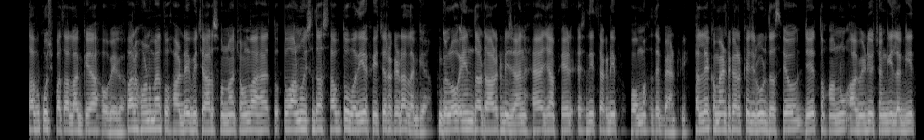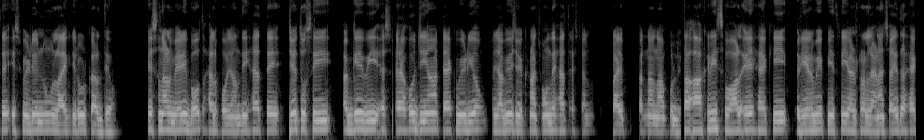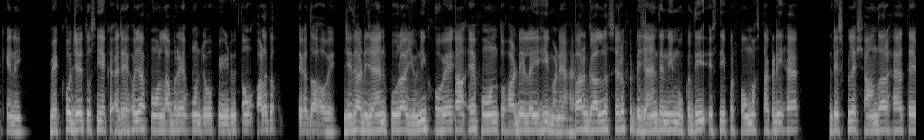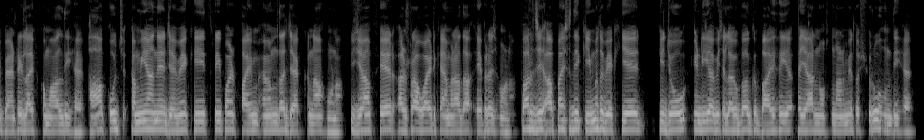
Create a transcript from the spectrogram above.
ਸਭ ਕੁਝ ਪਤਾ ਲੱਗ ਗਿਆ ਹੋਵੇਗਾ। ਪਰ ਹੁਣ ਮੈਂ ਤੁਹਾਡੇ ਵਿਚਾਰ ਸੁਣਨਾ ਚਾਹੁੰਦਾ ਹਾਂ, ਤੁ- ਤੁਹਾਨੂੰ ਇਸ ਦਾ ਸਭ ਤੋਂ ਵਧੀਆ ਫੀਚਰ ਕਿਹੜਾ ਲੱਗਿਆ? ਗਲੋ ਇਨ ਦਾ ਡਾਰਕ ਡਿਜ਼ਾਈਨ ਹੈ ਜਾਂ ਫਿਰ ਇਸ ਦੀ ਤਕੜੀ ਪਰਫਾਰਮੈਂਸ ਤੇ ਬੈਟਰੀ ਥੱਲੇ ਕਮੈਂਟ ਕਰਕੇ ਜਰੂਰ ਦੱਸਿਓ, ਜੇ ਤੁਹਾਨੂੰ ਆ ਵੀਡੀਓ ਚੰਗੀ ਲੱਗੀ ਤੇ ਇਸ ਵੀਡੀਓ ਨੂੰ ਲਾਈਕ ਜਰੂਰ ਕਰ ਦਿਓ। ਇਸ ਨਾਲ ਮੇਰੀ ਬਹੁਤ ਹੈਲਪ ਹੋ ਜਾਂਦੀ ਹੈ ਤੇ ਜੇ ਤੁਸੀਂ ਅੱਗੇ ਵੀ ਇਸ ਇਹੋ ਜਿਹੀਆਂ ਟੈਕ ਵੀਡੀਓ ਪੰਜਾਬੀ ਵਿੱਚ ਵੇਖਣਾ ਚਾਹੁੰਦੇ ਹੋ ਤਾਂ ਇਸ ਚੈਨਲ ਨੂੰ ਸਬਸਕ੍ਰਾਈਬ ਕਰਨਾ ਨਾ ਭੁੱਲੇ, ਤਾਂ ਆਖਰੀ ਸਵਾਲ ਇਹ ਹੈ ਕਿ Realme P3 Ultra ਲੈਣਾ ਚਾਹੀਦਾ ਹੈ ਕਿ ਨਹੀਂ? ਵੇਖੋ, ਜੇ ਤੁਸੀਂ ਇੱਕ ਅਜਿਹੋ ਜਿਹਾ ਫੋਨ ਲੱਭ ਰਹੇ ਹੋ ਜੋ ਭੀੜ ਤੋਂ ਅਲੱਗ ਦਿਖਦਾ ਹੋਵੇ, ਜਿਹਦਾ ਡਿਜ਼ਾਈਨ ਪੂਰਾ ਯੂਨੀਕ ਹੋਵੇ, ਤਾਂ ਇਹ ਫੋਨ ਤੁਹਾਡੇ ਲਈ ਹੀ ਬਣਿਆ ਹੈ। ਪਰ ਗੱਲ ਸਿਰਫ ਡਿਜ਼ਾਈਨ ਤੇ ਨਹੀਂ ਮੁੱਕਦੀ, ਇਸ ਦੀ ਪਰਫਾਰਮੈਂਸ ਤਕੜੀ ਹੈ ਡਿਸਪਲੇ ਸ਼ਾਨਦਾਰ ਹੈ ਤੇ ਬੈਟਰੀ ਲਾਈਫ ਕਮਾਲ ਦੀ ਹੈ। ਹਾਂ, ਕੁਝ ਕਮੀਆਂ ਨੇ ਜਿਵੇਂ ਕਿ 3.5 mm ਦਾ ਜੈਕ ਨਾ ਹੋਣਾ ਜਾਂ ਫਿਰ ਅਲਟਰਾ ਵਾਈਡ ਕੈਮਰਾ ਦਾ ਐਵਰੇਜ ਹੋਣਾ। ਪਰ ਜੇ ਆਪਾਂ ਇਸ ਦੀ ਕੀਮਤ ਵੇਖੀਏ ਕਿ ਜੋ ਇੰਡੀਆ ਵਿੱਚ ਲਗਭਗ 22999 ਤੋਂ ਸ਼ੁਰੂ ਹੁੰਦੀ ਹੈ,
